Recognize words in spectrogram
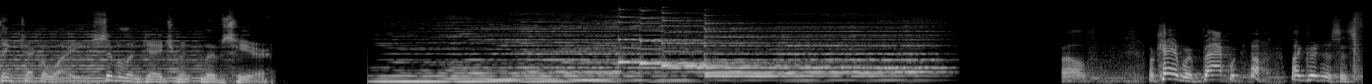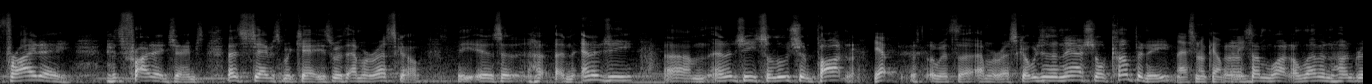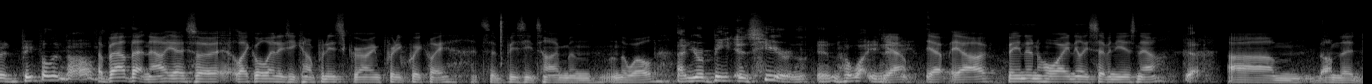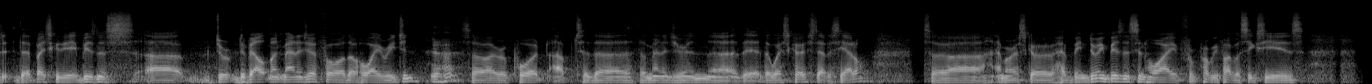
ThinkTech Hawaii. Civil engagement lives here. Okay, we're back. Oh, My goodness, it's Friday. It's Friday, James. That's James McCay. He's with Ameresco. He is a, an energy um, energy solution partner. Yep. With, with uh, Ameresco, which is a national company. National company. Uh, some what, 1,100 people involved? About that now, yeah. So, like all energy companies, growing pretty quickly. It's a busy time in, in the world. And your beat is here in, in Hawaii. Yeah, yeah, yeah. I've been in Hawaii nearly seven years now. Yeah. Um, I'm the, the, basically the business uh, development manager for the Hawaii region. Uh-huh. So I report up to the, the manager in the, the, the West Coast out of Seattle. So uh, Ameresco have been doing business in Hawaii for probably five or six years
